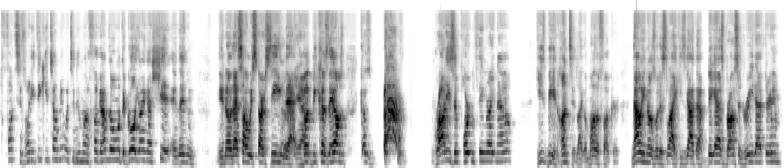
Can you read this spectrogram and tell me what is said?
"Fuck, sis, why do you think you tell me what to do, motherfucker? I'm the one with the goal. You ain't got shit." And then you know that's how we start seeing that. Yeah. But because they all because Roddy's important thing right now, he's being hunted like a motherfucker. Now he knows what it's like. He's got that big ass Bronson Reed after him.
